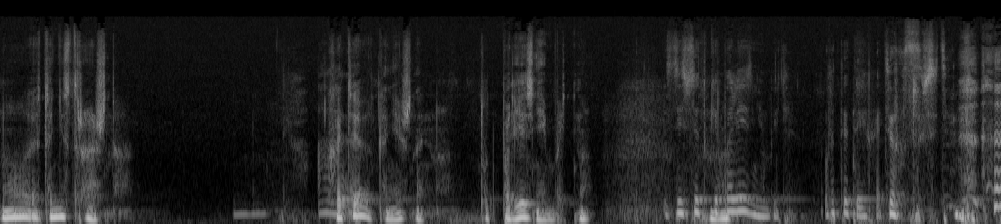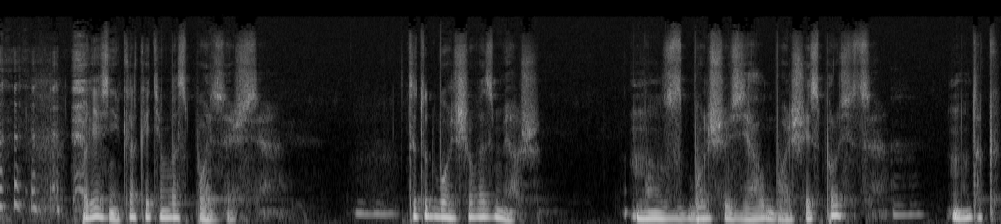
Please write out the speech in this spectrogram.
Но это не страшно. А... Хотя, конечно, ну, тут полезнее быть. Но... Здесь все-таки ну. полезнее быть. Вот это я хотела слышать. Полезнее, как этим воспользуешься. Ты тут больше возьмешь. Ну, больше взял, больше и спросится. Ну так,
